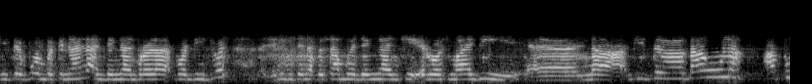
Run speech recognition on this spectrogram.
kita pun berkenalan dengan produk Juice jadi kita nak bersama dengan Cik Rosmadi uh, nak kita tahulah apa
